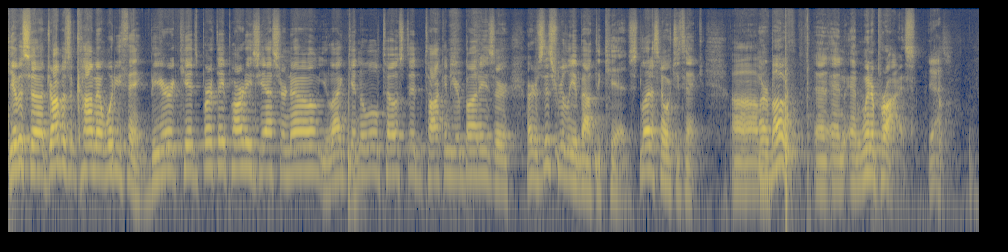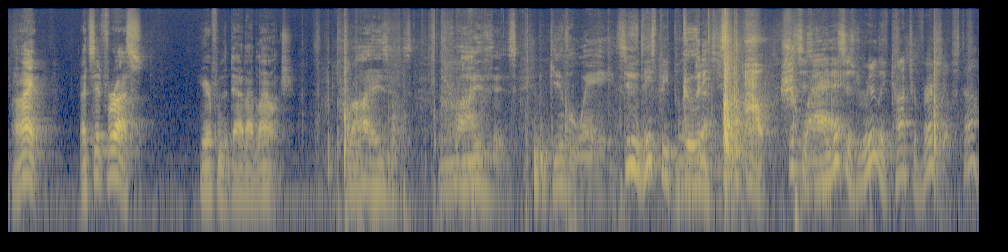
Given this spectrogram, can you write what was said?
give us a drop us a comment. What do you think? Beer at kids' birthday parties? Yes or no? You like getting a little toasted, talking to your buddies, or or is this really about the kids? Let us know what you think. Um, Or both. and, and and win a prize. Yes. All right, that's it for us here from the Dad Lab Lounge. Prizes, prizes, giveaways, Dude, these people are goodies. just, Ow, this is, I mean, this is really controversial stuff.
